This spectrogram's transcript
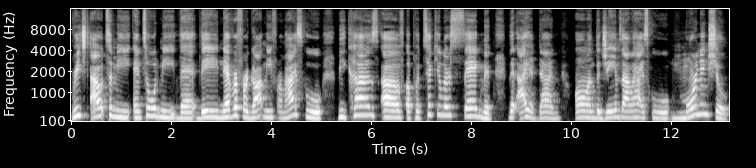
reached out to me and told me that they never forgot me from high school because of a particular segment that I had done on the James Island High School morning show.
